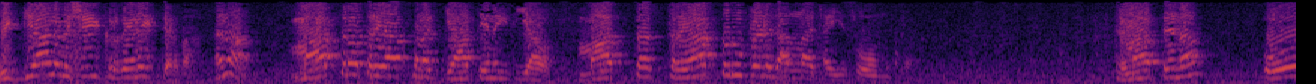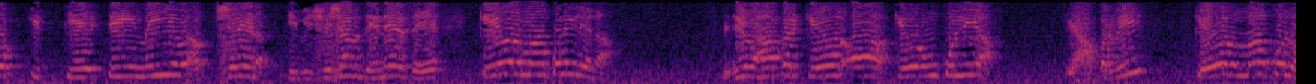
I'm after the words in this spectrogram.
विज्ञान विषय कृत है ना? मात्र त्रयात्मन ज्ञाते नहीं मात्र त्रयात्म रूपेण जानना चाहिए सोम को। त्रिमात्र न ओम इत्येते नहीं अक्षरेण, ये विशेषण देने से केवल माँ को नहीं लेना। वहाँ पर केवल अ, केवल ऊ को लिया। यहाँ पर भी केवल माँ को लो,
